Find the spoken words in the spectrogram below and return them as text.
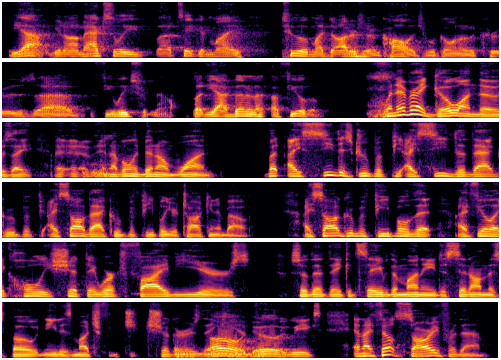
Yeah, you know, I'm actually uh, taking my two of my daughters are in college. We're going on a cruise uh, a few weeks from now. But yeah, I've been in a, a few of them. Whenever I go on those, I uh, and I've only been on one, but I see this group of people. I see the that group of I saw that group of people you're talking about. I saw a group of people that I feel like holy shit, they worked five years so that they could save the money to sit on this boat and eat as much sugar as they oh, can for two weeks. And I felt sorry for them,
